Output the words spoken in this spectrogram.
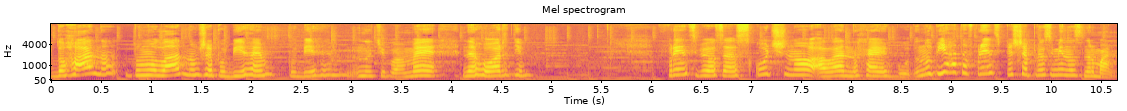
догано, тому ладно, вже побігаємо, побігаємо. Ну, типа, ми не горді. В принципі, оце скучно, але нехай буде. Ну, бігати, в принципі, ще плюс-мінус нормально.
